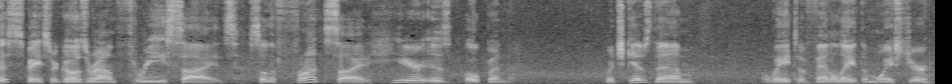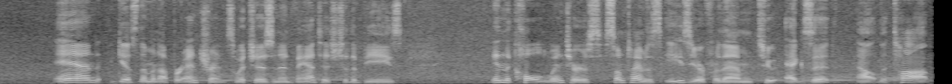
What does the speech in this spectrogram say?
This spacer goes around three sides. So the front side here is open, which gives them a way to ventilate the moisture and gives them an upper entrance, which is an advantage to the bees. In the cold winters, sometimes it's easier for them to exit out the top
